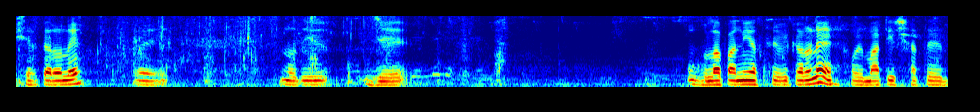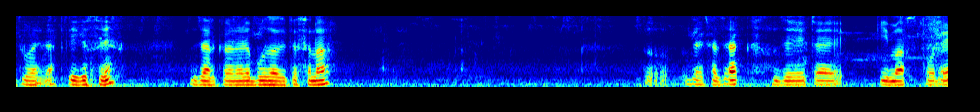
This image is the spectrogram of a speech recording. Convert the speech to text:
ইসের কারণে? নদীর যে ঘোলা পানি আছে ওই কারণে ওই মাটির সাথে ধোয়ায় আটকে গেছে, যার কারণে এটা বোঝা যেতেছে না। তো দেখা যাক যে এটা কি মাছ পড়ে।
